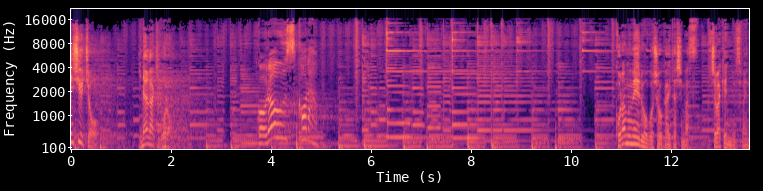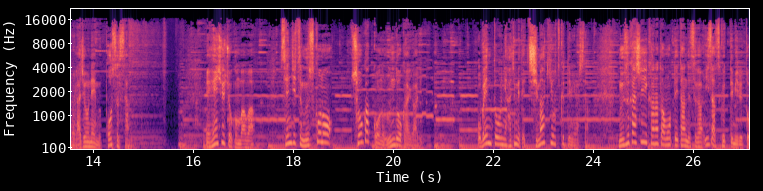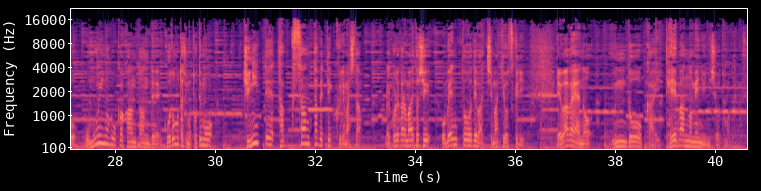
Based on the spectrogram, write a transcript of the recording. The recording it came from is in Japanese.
編集長稲垣五郎。ゴロウスコラム。コラムメールをご紹介いたします。千葉県にお住まいのラジオネームポスさん。え編集長こんばんは。先日息子の小学校の運動会がありお弁当に初めてちまきを作ってみました。難しいかなとは思っていたんですがいざ作ってみると思いのほか簡単で子供たちもとても気に入ってたくさん食べてくれました。これから毎年お弁当ではちまきを作り我が家の運動会定番のメニューにしようと思っています。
